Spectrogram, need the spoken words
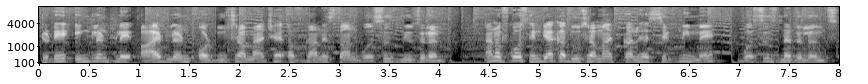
Today England play Ireland और दूसरा मैच है अफगानिस्तान वर्सेस न्यूजीलैंड एंड ऑफ कोर्स इंडिया का दूसरा मैच कल है सिडनी में वर्सेस नेदरलैंड्स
